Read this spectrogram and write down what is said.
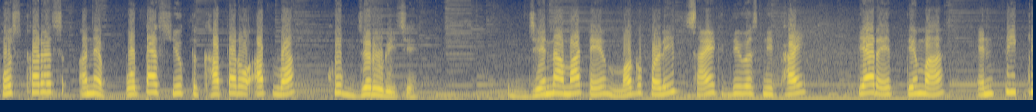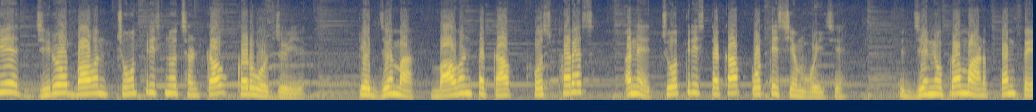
ફોસ્ફરસ અને પોટાશયુક્ત ખાતરો આપવા ખૂબ જરૂરી છે. જેના માટે મગફળી સાઠ દિવસની થાય ત્યારે તેમાં એનપીકે જીરો બાવન ચોત્રીસનો છંટકાવ કરવો જોઈએ, કે જેમાં બાવન ટકા ફોસ્ફરસ અને ચોત્રીસ ટકા પોટેશિયમ હોય છે. જેનું પ્રમાણ પંપે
